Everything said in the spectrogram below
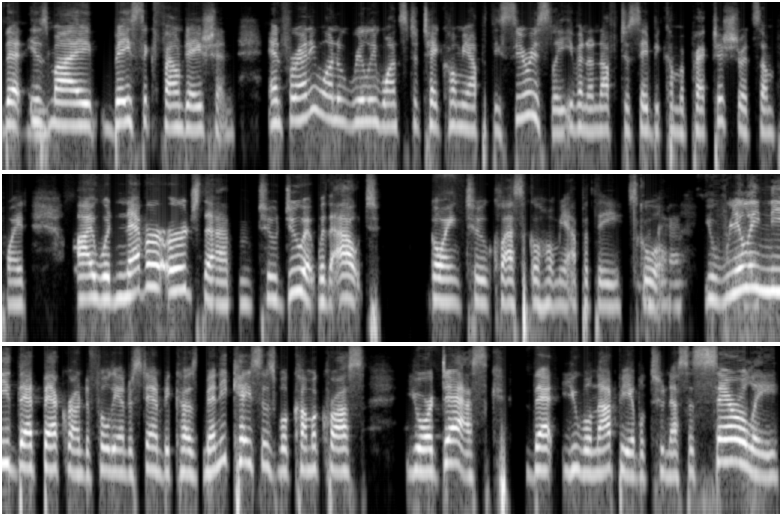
that is mm-hmm. my basic foundation. And for anyone who really wants to take homeopathy seriously, even enough to say become a practitioner at some point, I would never urge them to do it without going to classical homeopathy school. Okay. You really need that background to fully understand because many cases will come across your desk that you will not be able to necessarily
